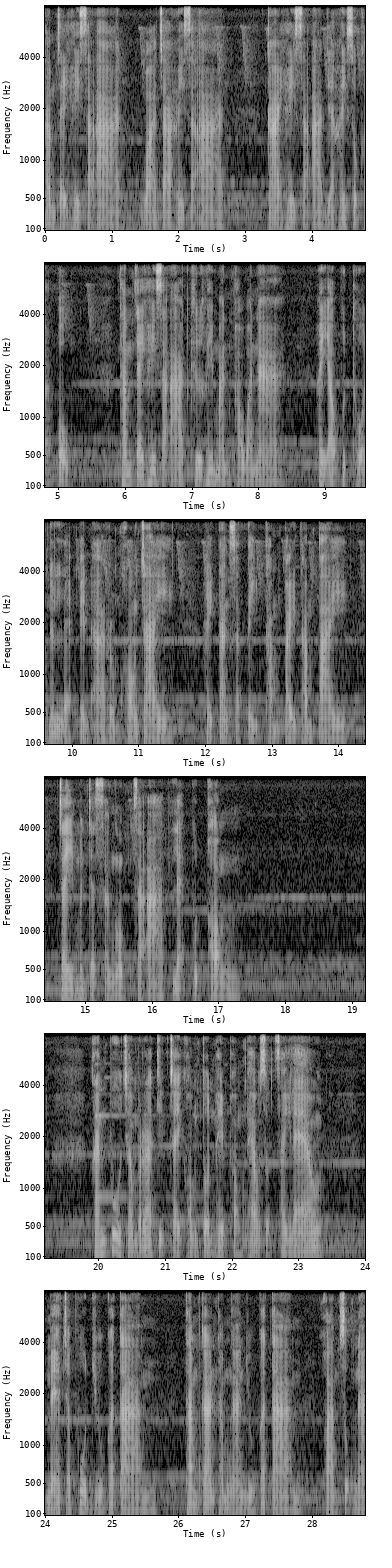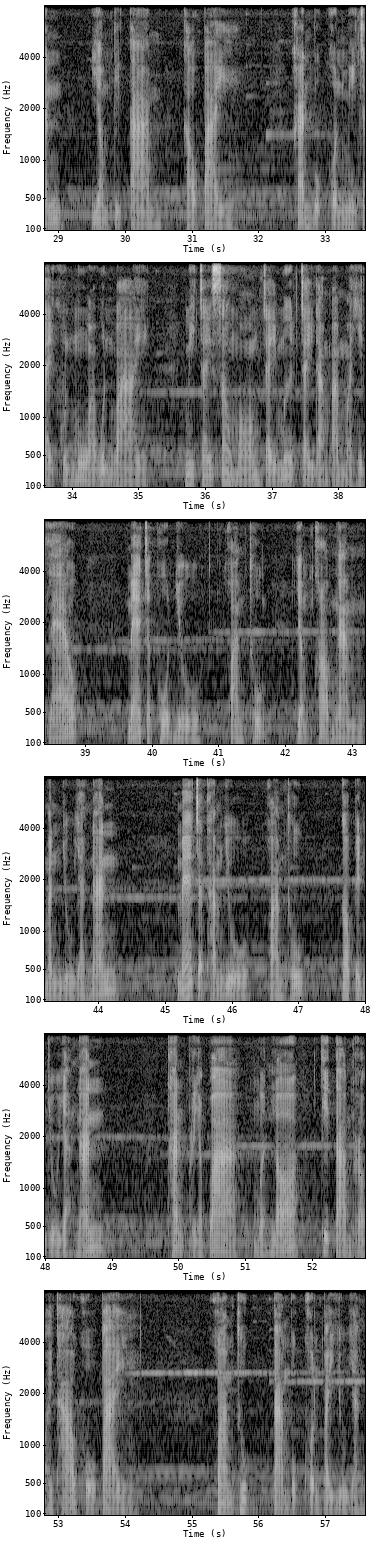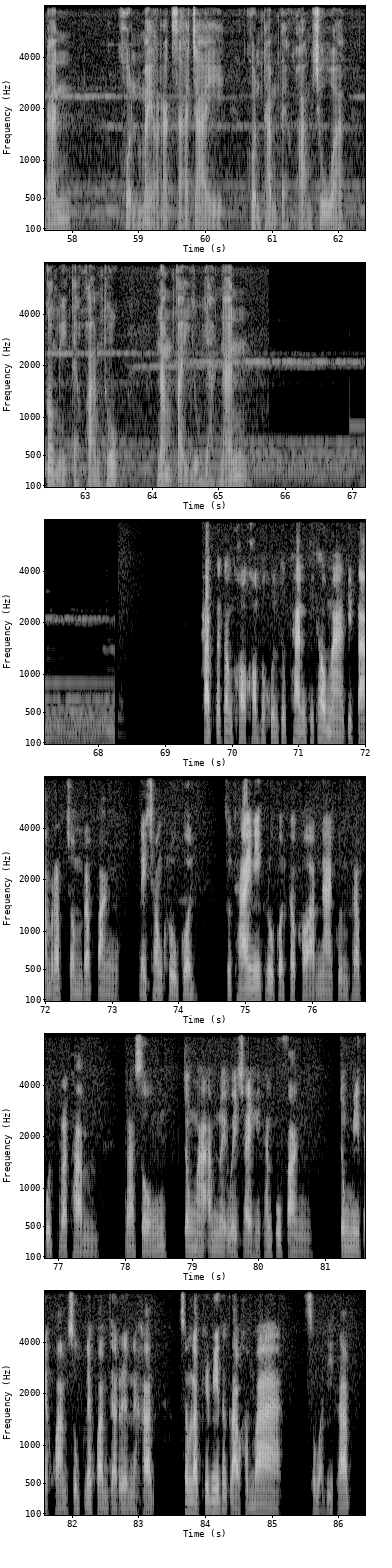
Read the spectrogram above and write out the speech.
ทำใจให้สะอาด วาจาให้สะอาด กายให้สะอาดอย่าให้สกรปรกทำใจให้สะอาดคือให้มันภาวนา ให้เอาพุทโธนั่นแหละเป็นอารมณ์ของใจ ให้ตั้งสติทำไปทำไป ใจมันจะสงบสะอาดและผุดพอง ครั้นผู้ชำระจิตใจของตนให้ผ่องแผ้วสดใสแล้ว แม้จะพูดอยู่ก็ตามทำการทำงานอยู่ก็ตาม ความสุขนั้นย่อมติดตามเขาไป ครั้นบุคคลมีใจขุ่นมัววุ่นวาย มีใจเศร้าหมองใจมืดใจดำอำมหิตแล้ว แม้จะพูดอยู่ ความทุกข์ย่อมครอบงำมันอยู่อย่างนั้น แม้จะทำอยู่ความทุกข์ก็เป็นอยู่อย่างนั้น ท่านเปรียบว่าเหมือนล้อที่ตามรอยเท้าโคไป ความทุกข์ตามบุคคลไปอยู่อย่างนั้น คนไม่รักษาใจ คนทำแต่ความชั่ว ก็มีแต่ความทุกข์นำไปอยู่อย่างนั้น ครับก็ต้องขอขอบพระคุณทุกท่านที่เข้ามาติดตามรับชมรับฟังในช่องครูกฎสุดท้ายนี้ครูกฎก็ขออำนาจคุณพระพุทธพระธรรม พระสงฆ์จงมาอำนวยอวยชัยให้ท่านผู้ฟัง จงมีแต่ความสุขและความเจริญนะครับสำหรับคลิปนี้ต้องกล่าวคำว่า สวัสดีครับ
